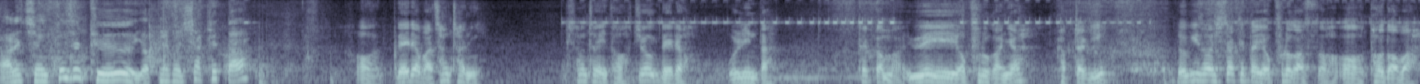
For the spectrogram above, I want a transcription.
아래층 콘센트 옆에서 시작했다. 어, 내려봐, 천천히. 천천히 더 쭉 내려. 올린다. 잠깐만, 왜얘 옆으로 가냐? 갑자기. 여기서 시작했다, 옆으로 갔어. 어, 더 넣어봐.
